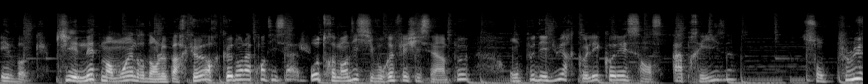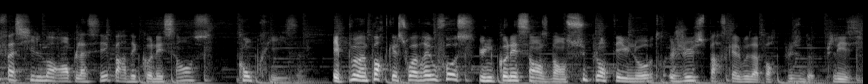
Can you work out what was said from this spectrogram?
évoque. Qui est nettement moindre dans le par cœur que dans l'apprentissage. Autrement dit, si vous réfléchissez un peu, on peut déduire que les connaissances apprises sont plus facilement remplacées par des connaissances comprises. Et peu importe qu'elles soient vraies ou fausses, une connaissance va en supplanter une autre juste parce qu'elle vous apporte plus de plaisir.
